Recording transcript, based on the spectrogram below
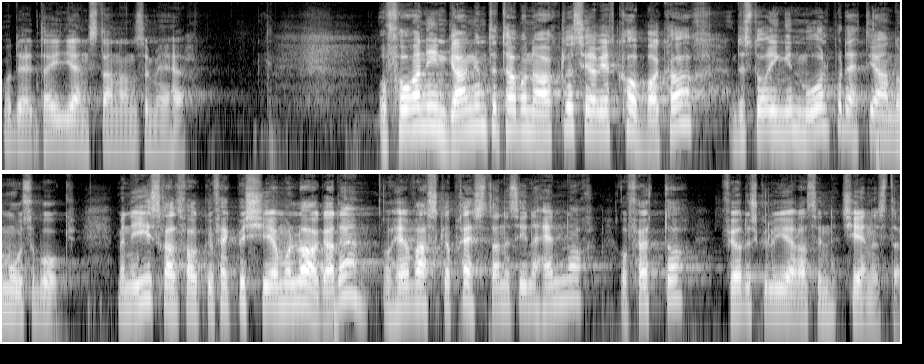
og det, de gjenstandene som er her. Og Foran inngangen til tabernaklet ser vi et kobberkar. Det står ingen mål på dette i andre Mosebok. Men israelsfolket fikk beskjed om å lage det, og her vaska prestene sine hender og føtter før de skulle gjøre sin tjeneste.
